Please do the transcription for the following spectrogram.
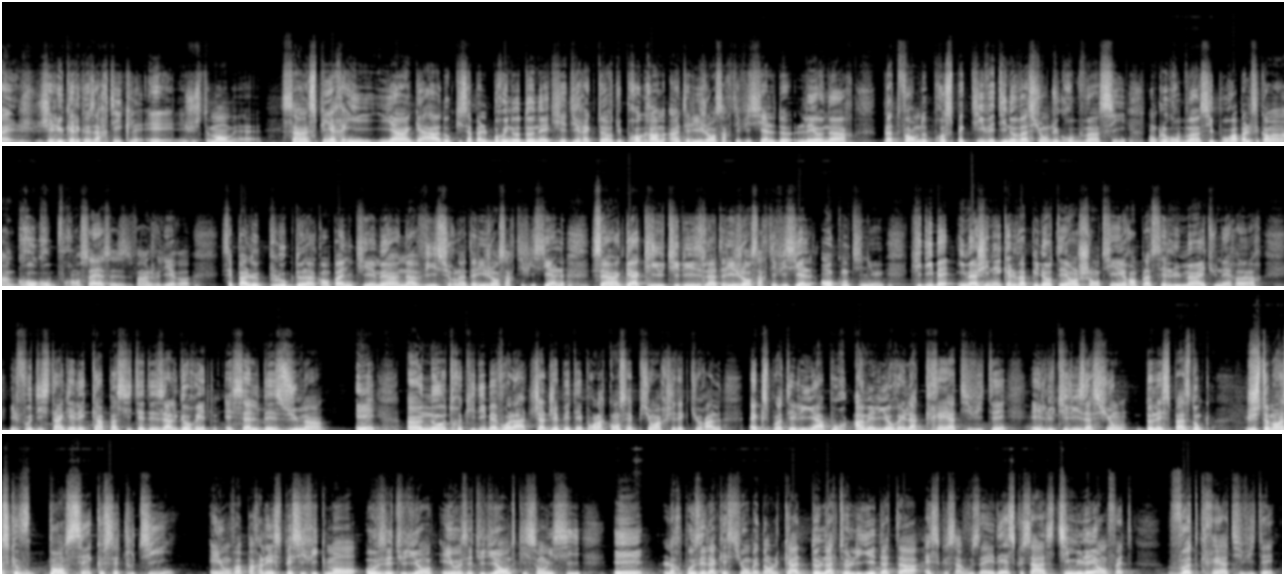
bah, j'ai lu quelques articles et, justement, mais ça inspire. Il, y a un gars donc, qui s'appelle Bruno Donnet, qui est directeur du programme Intelligence Artificielle de Léonard, plateforme de prospective et d'innovation du groupe Vinci. Donc, le groupe Vinci, pour rappel, c'est quand même un gros groupe français. Enfin, je veux dire, c'est pas le plouc de la campagne qui émet un avis sur l'intelligence artificielle. C'est un gars qui utilise l'intelligence artificielle en continu, qui dit ben, imaginez qu'elle va piloter en chantier et remplacer l'humain est une erreur il faut distinguer les capacités des algorithmes et celles des humains. Et un autre qui dit, ben voilà, ChatGPT pour la conception architecturale, exploiter l'IA pour améliorer la créativité et l'utilisation de l'espace. Donc, justement, est-ce que vous pensez que cet outil, et on va parler spécifiquement aux étudiants et aux étudiantes qui sont ici, et leur poser la question, ben dans le cadre de l'atelier data, est-ce que ça vous a aidé? Est-ce que ça a stimulé, en fait, votre créativité?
